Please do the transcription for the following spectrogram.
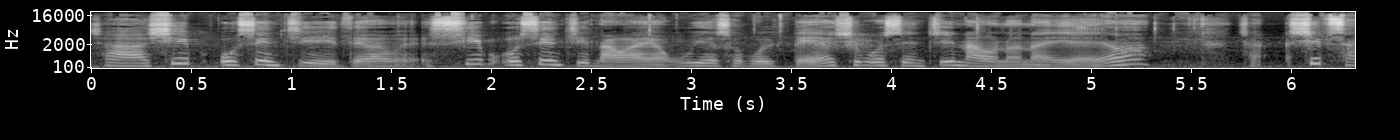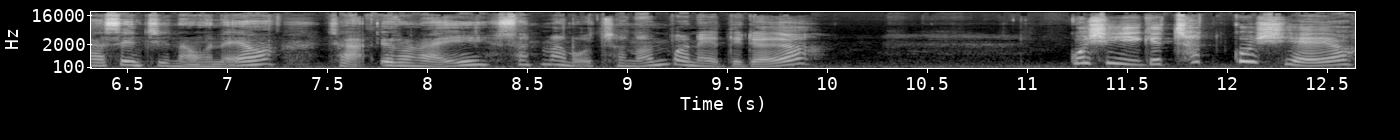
자, 15cm, 15cm 나와요. 위에서 볼 때 15cm 나오는 아이예요. 자, 14cm 나오네요. 자, 이런 아이 35,000원 보내드려요. 꽃이 이게 첫 꽃이에요.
